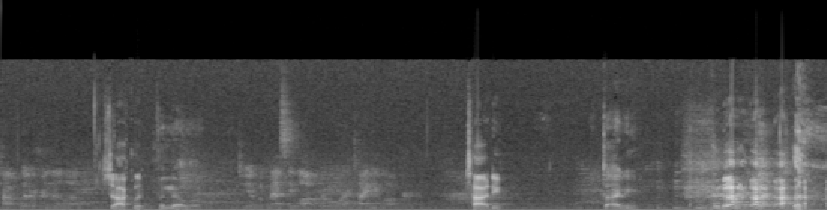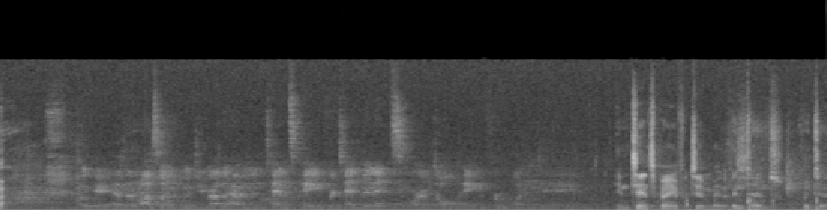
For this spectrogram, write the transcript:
Chocolate or vanilla? chocolate, Vanilla. Do you have a messy locker or a tidy locker? tidy. Tidy. Okay, and then last one. Would you rather have an intense pain for 10 minutes or a dull pain for one day? Intense pain for ten minutes. Intense for 10.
